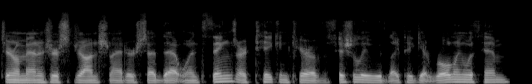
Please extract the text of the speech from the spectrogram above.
General manager John Schneider said that when things are taken care of officially, we'd like to get rolling with him.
